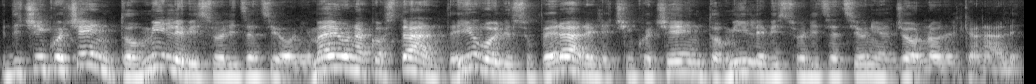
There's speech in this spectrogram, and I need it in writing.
di 500 1000 visualizzazioni ma è una costante. Io voglio superare le 500 1000 visualizzazioni al giorno del canale.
